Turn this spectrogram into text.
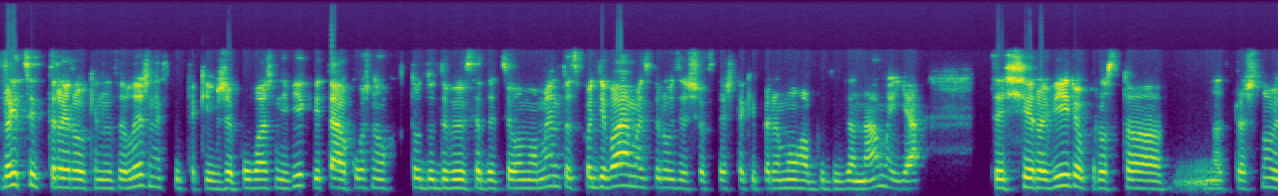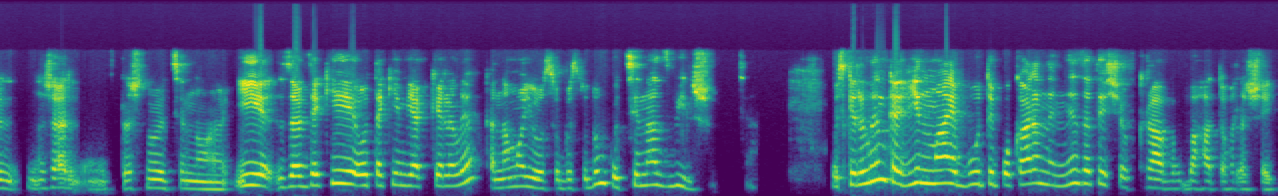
33 роки незалежності, такий вже поважний вік. Вітаю кожного, хто додивився до цього моменту. Сподіваємось, друзі, що все ж таки перемога буде за нами. Я це щиро вірю, просто на страшною, на жаль, страшною ціною. І завдяки таким, як Кириленка, на мою особисту думку, ціна збільшується. Ось Кириленка він має бути покараний не за те, що вкрав багато грошей,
